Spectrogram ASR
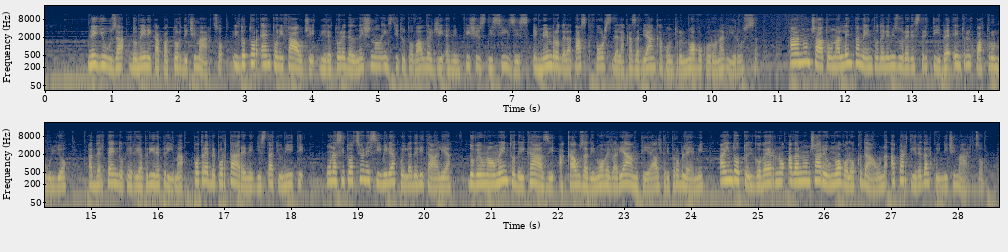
negli USA, domenica 14 marzo, il dottor Anthony Fauci, direttore del National Institute of Allergy and Infectious Diseases e membro della task force della Casa Bianca contro il nuovo coronavirus, ha annunciato un allentamento delle misure restrittive entro il 4 luglio, avvertendo che riaprire prima potrebbe portare negli Stati Uniti una situazione simile a quella dell'Italia, dove un aumento dei casi a causa di nuove varianti e altri problemi ha indotto il governo ad annunciare un nuovo lockdown a partire dal 15 marzo.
